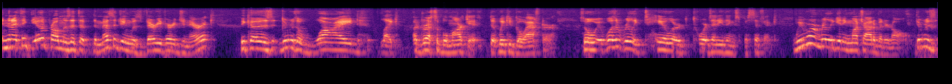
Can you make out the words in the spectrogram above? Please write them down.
And then I think the other problem is that the, the messaging was very, very generic because there was a wide, like, addressable market that we could go after. So it wasn't really tailored towards anything specific we weren't really getting much out of it at all. There was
